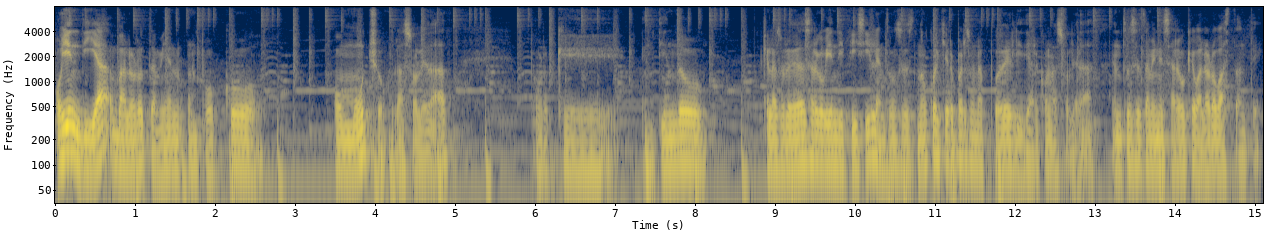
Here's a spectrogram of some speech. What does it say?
hoy en día valoro también un poco o mucho la soledad porque entiendo que la soledad es algo bien difícil, entonces no cualquier persona puede lidiar con la soledad. Entonces también es algo que valoro bastante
